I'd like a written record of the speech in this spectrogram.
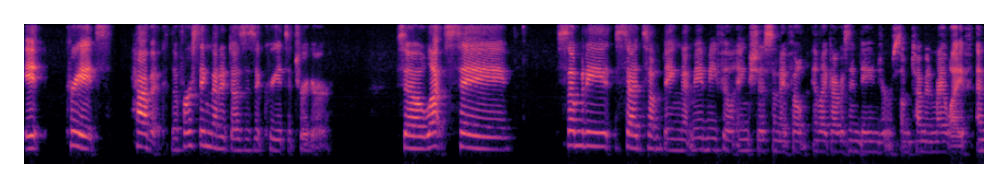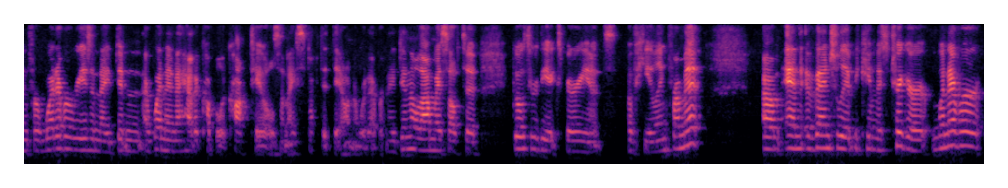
it creates havoc. The first thing that it does is it creates a trigger. So let's say somebody said something that made me feel anxious and I felt like I was in danger sometime in my life. And for whatever reason, I didn't, I went and I had a couple of cocktails and I stuffed it down or whatever. And I didn't allow myself to go through the experience of healing from it. Um, and eventually it became this trigger. Whenever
